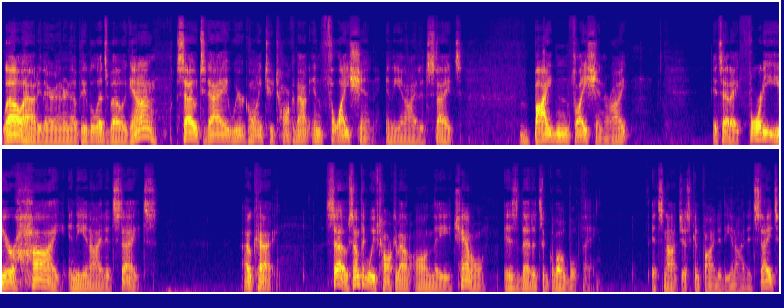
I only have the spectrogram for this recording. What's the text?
Well, howdy there, Internet people. It's Bo again. So, today we're going to talk about inflation in the United States. Biden inflation, right? It's at a 40 year high in the United States. Okay. So, something we've talked about on the channel is that it's a global thing. It's not just confined to the United States.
